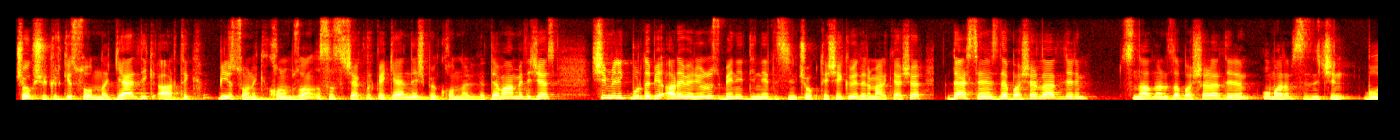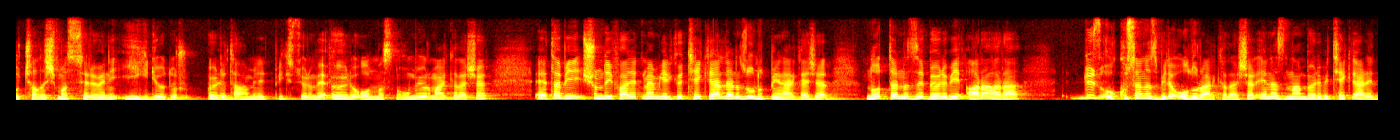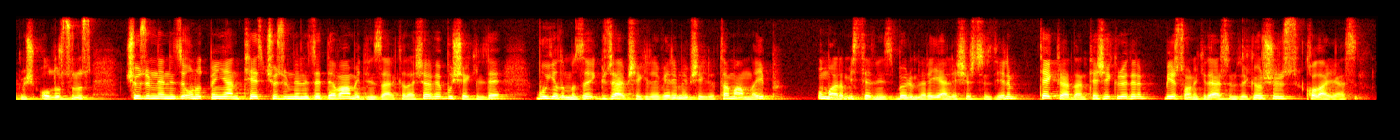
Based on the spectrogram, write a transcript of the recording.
çok şükür ki sonuna geldik. Artık bir sonraki konumuz olan ısı sıcaklık ve genleşme konularıyla devam edeceğiz. Şimdilik burada bir ara veriyoruz. Beni dinlediğiniz için çok teşekkür ederim arkadaşlar. Derslerinizde başarılar dilerim. Sınavlarınızda başarılar dilerim. Umarım sizin için bu çalışma serüveni iyi gidiyordur. Öyle tahmin etmek istiyorum ve öyle olmasını umuyorum arkadaşlar. E, tabii şunu da ifade etmem gerekiyor. Tekrarlarınızı unutmayın arkadaşlar. Notlarınızı böyle bir ara ara düz okusanız bile olur arkadaşlar. En azından böyle bir tekrar etmiş olursunuz. Çözümlerinizi unutmayın yani test çözümlerinize devam ediniz arkadaşlar ve bu şekilde bu yılımızı güzel bir şekilde verimli bir şekilde tamamlayıp umarım istediğiniz bölümlere yerleşirsiniz diyelim. Tekrardan teşekkür ederim. Bir sonraki dersimizde görüşürüz. Kolay gelsin.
